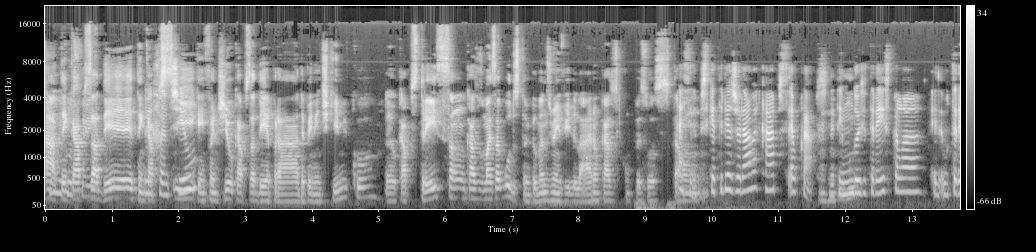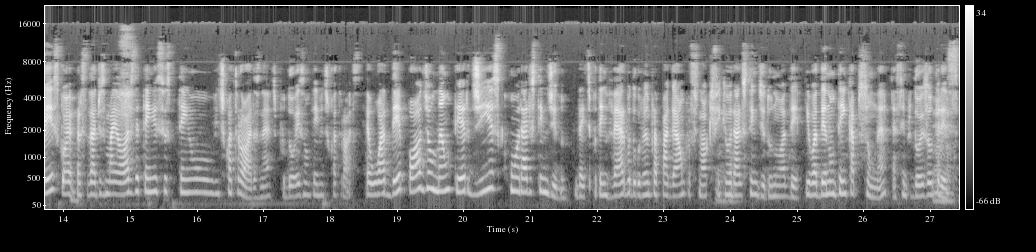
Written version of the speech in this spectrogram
Ah, tem CAPS AD, tem CAPS Infantil. I, que é infantil, CAPS AD é pra dependente químico. O CAPS 3 são casos mais agudos também. Pelo menos em Joinville lá eram casos com pessoas que É, estavam. assim, a psiquiatria geral é CAPS, é o CAPS. Uhum. Tem um, dois e três pela. O três é para cidades maiores e tem esses tem o 24 horas, né? Tipo, dois não tem 24 horas. É, o AD pode ou não ter dias com horário estendido. Daí, tipo, tem verba do governo para pagar um profissional que Uhum. fique em horário estendido no AD. E o AD não tem CAPS 1, né? É sempre dois ou três. Uhum.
